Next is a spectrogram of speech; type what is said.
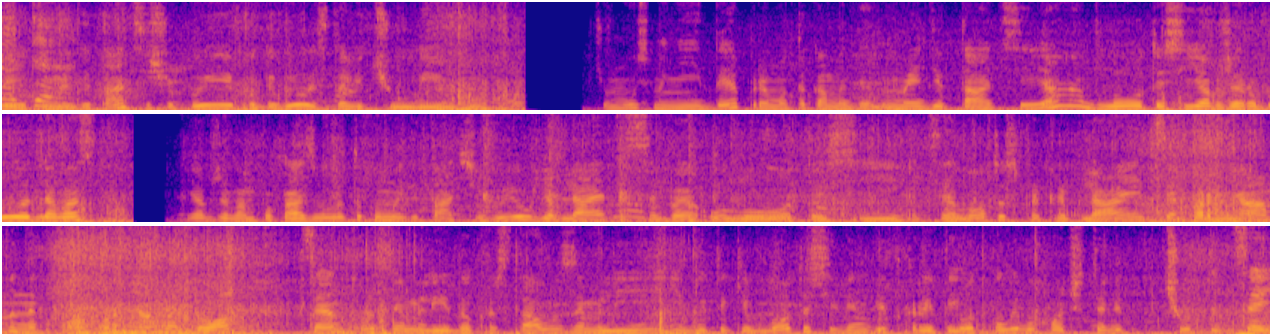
деякі медитації, щоб ви подивились та відчули його. Чомусь мені йде прямо така меди- медитація в лотосі. Я вже робила для вас. Я вже вам показувала таку медитацію. Ви уявляєте себе у лотосі. Цей лотос прикріпляється корнями, не корнями до центру землі, до кристалу землі. І ви такі в лотосі він відкритий. От коли ви хочете відчути цей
